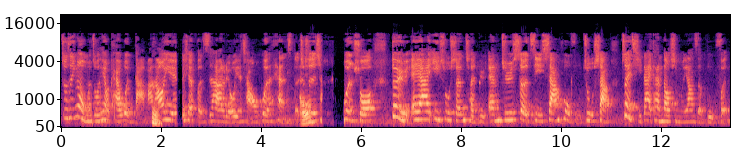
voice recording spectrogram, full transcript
就是因为我们昨天有开问答嘛，然后也有一些粉丝他留言想要问 Hans 的，就是想问说，对于 AI 艺术生成与 MG 设计相互辅助上，最期待看到什么样子的部分？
